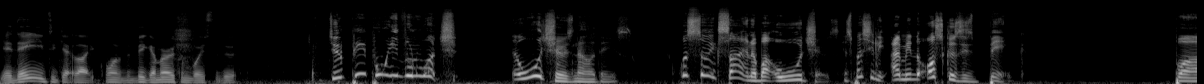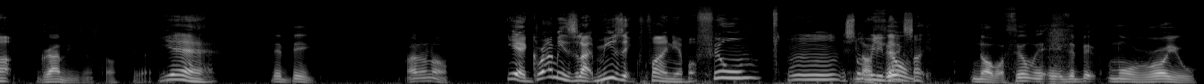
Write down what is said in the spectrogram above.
Yeah, they need to get like one of the big American boys to do it. Do people even watch award shows nowadays? What's so exciting about award shows? Especially, I mean, the Oscars is big. But, Grammys and stuff. Yeah, yeah. they're big. I don't know. Yeah, Grammys, like, music, fine, yeah. But film, mm, it's not No, really film- that exciting. No, but film is a bit more royal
